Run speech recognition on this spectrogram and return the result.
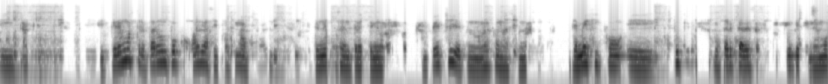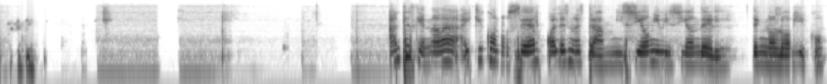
Y también queremos tratar un poco más la situación actual que tenemos entre el Tecnológico de Campeche y el Tecnológico Nacional de México. Eh, ¿Tú qué piensas acerca de esa situación que tenemos aquí? Antes que nada, hay que conocer cuál es nuestra misión y visión del tecnológico.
